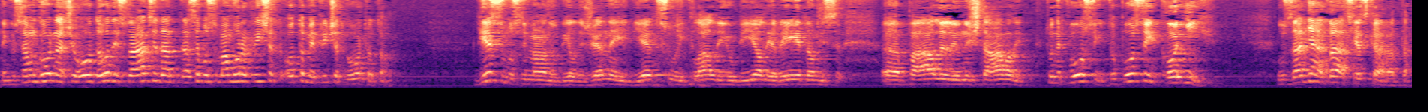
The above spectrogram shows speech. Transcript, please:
Nego samo govori, znači, ovdje ovdje situacija da, da se musliman mora pričati, o tome pričati, govoriti o tome. Gdje su muslimani ubijali žene i djecu i klali i ubijali redom i se, uh, palili, uništavali? To ne postoji, to postoji kod njih. U zadnja dva svjetska rata,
